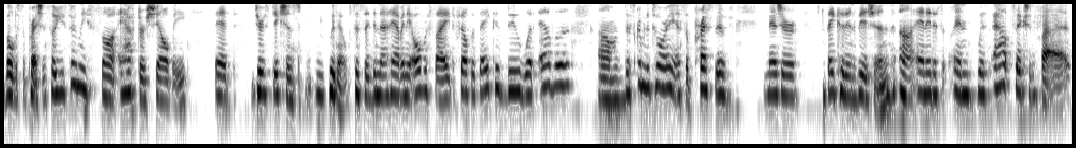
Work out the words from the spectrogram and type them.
voter suppression so you certainly saw after shelby that jurisdictions, you know, since they did not have any oversight, felt that they could do whatever um, discriminatory and suppressive measure they could envision, uh, and it is and without Section Five,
